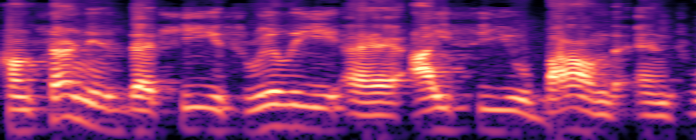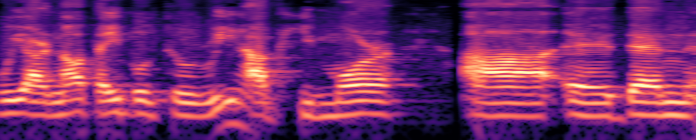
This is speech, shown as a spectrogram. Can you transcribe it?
concern is that he is really uh, ICU bound and we are not able to rehab him more uh, uh, than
